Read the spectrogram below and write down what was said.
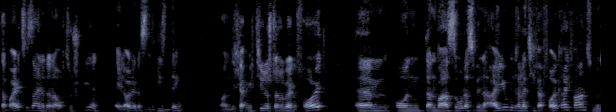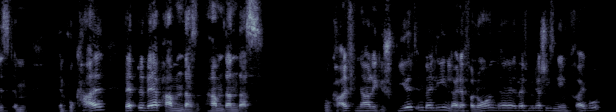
dabei zu sein und dann auch zu spielen, ey Leute, das ist ein Riesending. Und ich habe mich tierisch darüber gefreut. Ähm, und dann war es so, dass wir in der A-Jugend relativ erfolgreich waren, zumindest im, im Pokalwettbewerb, haben, das, haben dann das Pokalfinale gespielt in Berlin, leider verloren äh, im Elfmeterschießen gegen Freiburg.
